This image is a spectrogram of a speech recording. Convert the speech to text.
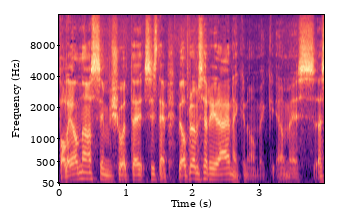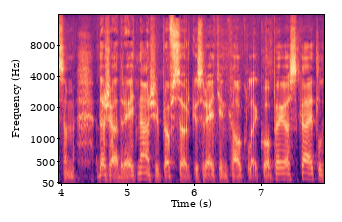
palielināsim šo sistēmu. Vēl, protams, arī ir ēna ekonomika. Ja mēs esam dažādi rēķināši, ir profesori, kas rēķina, kalkulē kopējo skaitli.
